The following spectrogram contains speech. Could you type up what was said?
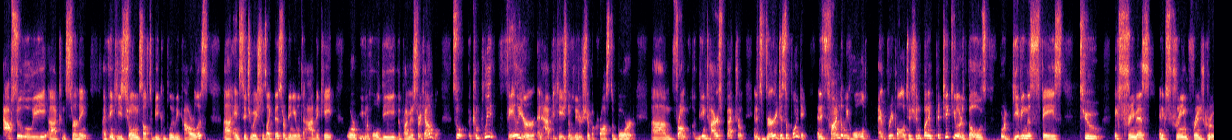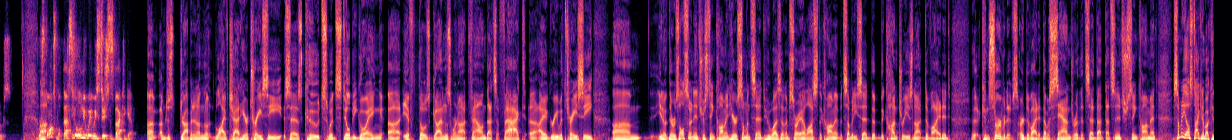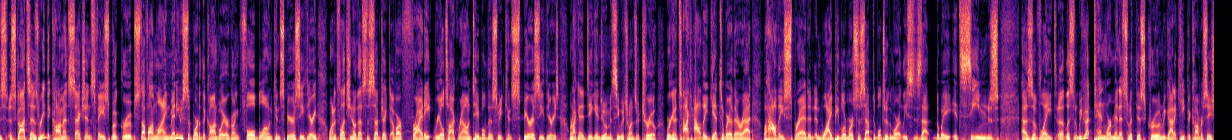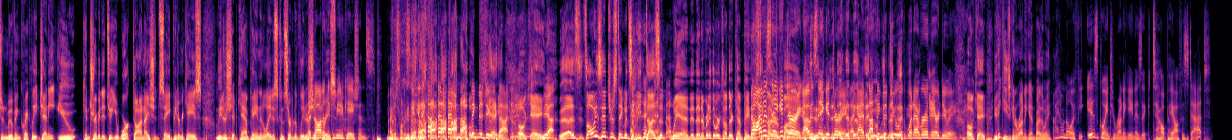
absolutely uh, concerning. I think he's shown himself to be completely powerless uh, in situations like this, or being able to advocate or even hold the the prime minister accountable. So, a complete failure and abdication of leadership across the board um, from the entire spectrum, and it's very disappointing. And it's time that we hold every politician, but in particular those who are giving the space to extremists and extreme fringe groups uh, responsible. Uh, That's the only way we stitch this back together um, I'm just dropping it on the live chat here. Tracy says Coutts would still be going uh, if those guns were not found. That's a fact. Uh, I agree with Tracy. Um, you know, there was also an interesting comment here. Someone said, "Who was it?" I'm sorry, I lost the comment, but somebody said the the country is not divided. Uh, conservatives are divided. That was Sandra that said that. That's an interesting comment. Somebody else talking about cons- Scott says, read the comments sections, Facebook groups, stuff online. Many who supported the convoy are going full blown conspiracy theory. Wanted to let you know that's the subject of our Friday Real Talk Roundtable this week. Conspiracy theories. We're not going to dig into them and see which ones are true. We're going to talk how they get to where they're at, well, how they spread, and, and why people are more susceptible to them, or at least is that the way it seems as of late. Uh, listen, we've got 10 more minutes with this crew, and we got to keep the conversation moving quickly. Jenny, you contributed to, you worked on, I should say, Peter MacKay's mm-hmm. leadership campaign and the latest conservative leadership But not race. in the communications. I just want to say that nothing okay. to do with that. Okay. Yeah. Yes, it's always interesting when somebody doesn't win, and then everybody that works on their campaign no, I was saying it during. I was saying it during. Like, I have nothing to do with whatever they're doing. Okay. You think he's going to run again, by the way? I don't know if he is going to run again. Is it to help pay off his debt?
